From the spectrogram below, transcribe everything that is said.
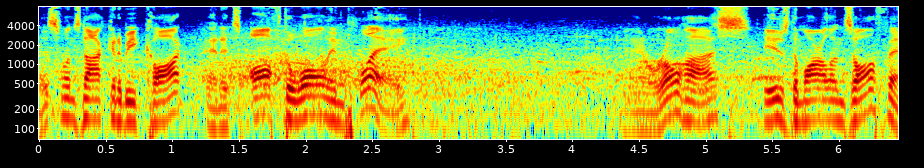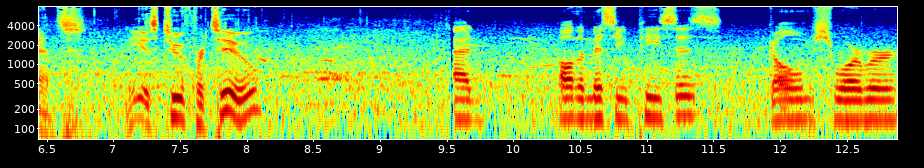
This one's not going to be caught, and it's off the wall in play. And Rojas is the Marlins offense. He is two for two. Had all the missing pieces. Gomes, Schwarber,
